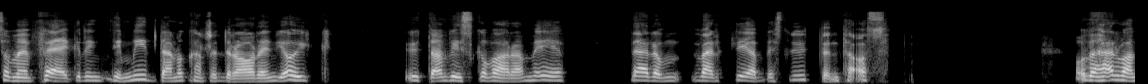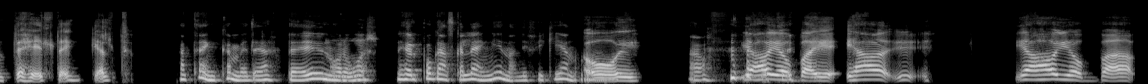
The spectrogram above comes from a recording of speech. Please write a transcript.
som en fägring till middagen och kanske drar en jojk. Utan vi ska vara med där de verkliga besluten tas. Och det här var inte helt enkelt. Jag tänka mig det. Det är ju några Mm. år. Ni höll på ganska länge innan ni fick igenom det. Oj, Ja. jag har jobbat i, jag, har, jag har jobbat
